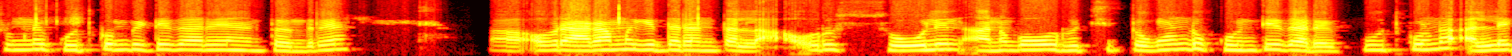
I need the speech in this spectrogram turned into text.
ಸುಮ್ನೆ ಕೂತ್ಕೊಂಡ್ಬಿಟ್ಟಿದ್ದಾರೆ ಅಂತಂದ್ರೆ ಅವ್ರು ಆರಾಮಾಗಿದ್ದಾರೆ ಅಂತಲ್ಲ ಅವರು ಸೋಲಿನ ಅನುಭವ ರುಚಿ ತಗೊಂಡು ಕುಂತಿದ್ದಾರೆ, ಕೂತ್ಕೊಂಡು ಅಲ್ಲೇ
